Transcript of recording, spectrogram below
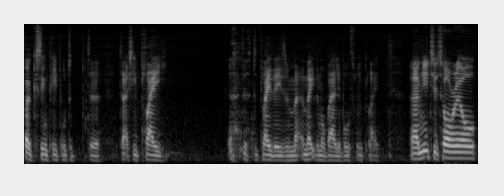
focusing people to, to, to actually play to, to play these and make them more valuable through play. Um, new tutorial.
